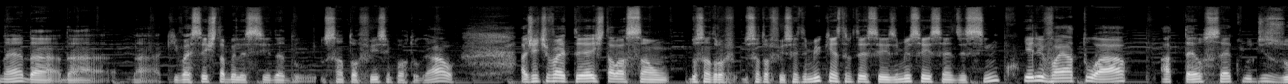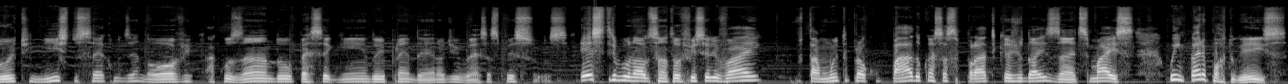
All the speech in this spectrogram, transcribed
né, da, da, da que vai ser estabelecida do, do, Santo Ofício em Portugal, a gente vai ter a instalação do Santo, do Santo Ofício entre 1536 e 1605 e ele vai atuar até o século XVIII, início do século XIX, acusando, perseguindo e prendendo diversas pessoas. Esse Tribunal do Santo Ofício ele vai está muito preocupado com essas práticas judaizantes, mas o Império Português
